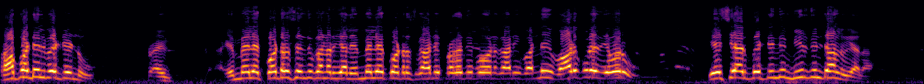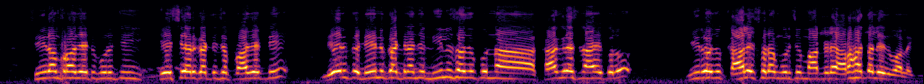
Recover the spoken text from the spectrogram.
ప్రాపర్టీలు పెట్టిండు. ఎమ్మెల్యే క్వార్టర్స్ ఎందుకు అన్నారు? ఇవాళ ఎమ్మెల్యే క్వార్టర్స్ కానీ ప్రగతి భవన్ కానీ ఇవన్నీ వాడుకునేది ఎవరు? కేసీఆర్ పెట్టింది మీరు తింటాను ఇవాళ. శ్రీరామ్ ప్రాజెక్టు గురించి కేసీఆర్ కట్టించిన ప్రాజెక్ట్ని నేను నేను కట్టిన నీళ్ళు చదువుకున్న కాంగ్రెస్ నాయకులు ఈరోజు కాళేశ్వరం గురించి మాట్లాడే అర్హత లేదు వాళ్ళకి.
